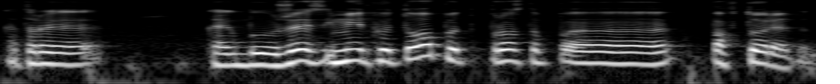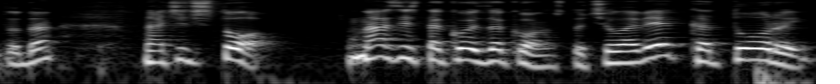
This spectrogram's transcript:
которые как бы уже имеют какой-то опыт, просто по- повторят это, да? Значит, что? У нас есть такой закон, что человек, который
